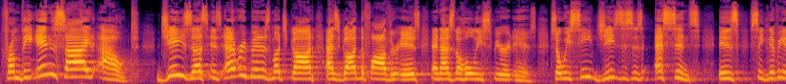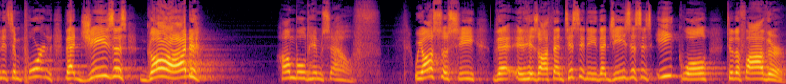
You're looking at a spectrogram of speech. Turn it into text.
from the inside out. Jesus is every bit as much God as God the Father is and as the Holy Spirit is. So we see Jesus' essence is significant. It's important that Jesus, God, humbled himself. We also see that in his authenticity that Jesus is equal to the Father.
